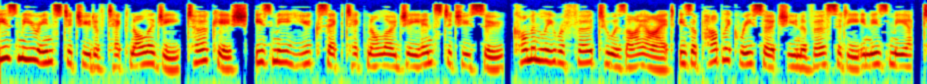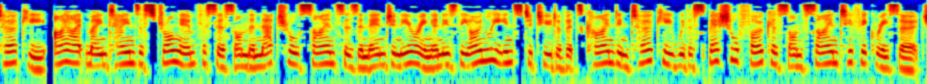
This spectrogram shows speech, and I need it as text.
Izmir Institute of Technology Turkish, Izmir Yüksek Teknoloji Enstitüsü, commonly referred to as IIT is a public research university in Izmir, Turkey. IIT maintains a strong emphasis on the natural sciences and engineering and is the only institute of its kind in Turkey with a special focus on scientific research.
